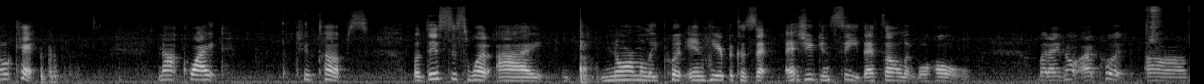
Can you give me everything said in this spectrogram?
Okay. Not quite two cups but this is what I normally put in here because that, as you can see, that's all it will hold. But I know I put um,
